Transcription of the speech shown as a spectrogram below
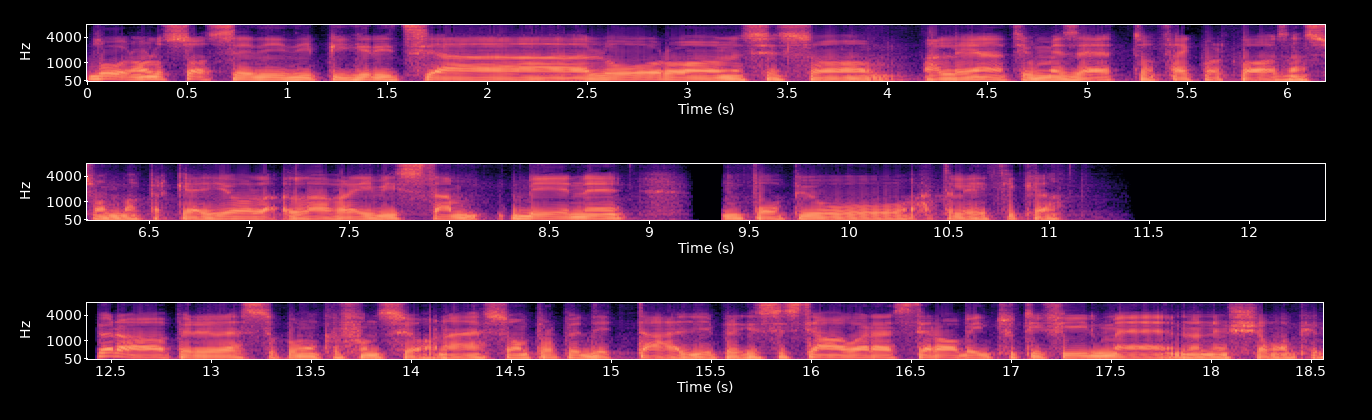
boh non lo so se di, di pigrizia loro nel senso allenati un mesetto fai qualcosa insomma perché io l'avrei vista bene un po' più atletica però per il resto comunque funziona, eh? sono proprio dettagli, perché se stiamo a guardare queste robe in tutti i film eh, non ne usciamo più.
